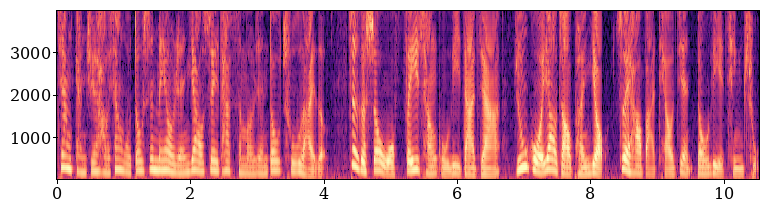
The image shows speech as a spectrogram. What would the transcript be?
这样感觉好像我都是没有人要，所以他什么人都出来了。这个时候，我非常鼓励大家，如果要找朋友，最好把条件都列清楚。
